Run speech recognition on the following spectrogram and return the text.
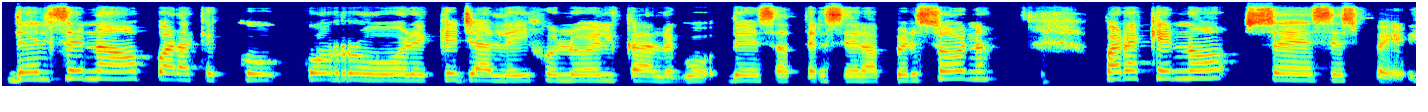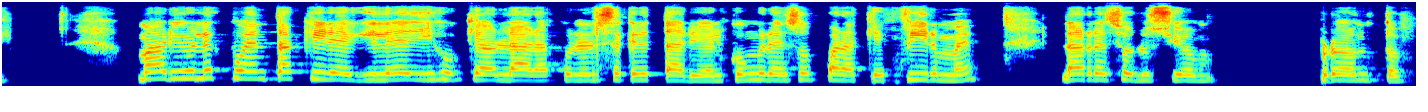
del Senado para que corrobore que ya le dijo lo del cargo de esa tercera persona, para que no se desespere. Mario le cuenta que Iregui le dijo que hablara con el secretario del Congreso para que firme la resolución pronto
